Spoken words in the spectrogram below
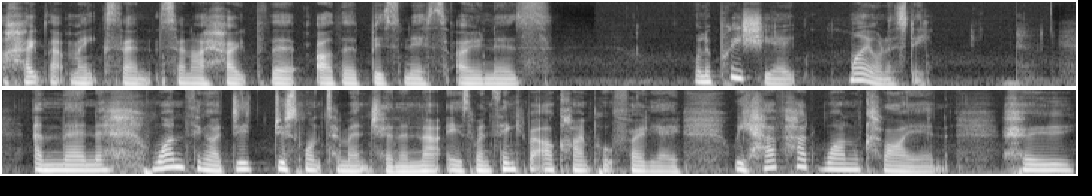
I hope that makes sense, and I hope that other business owners will appreciate my honesty. And then one thing I did just want to mention, and that is when thinking about our client portfolio, we have had one client who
